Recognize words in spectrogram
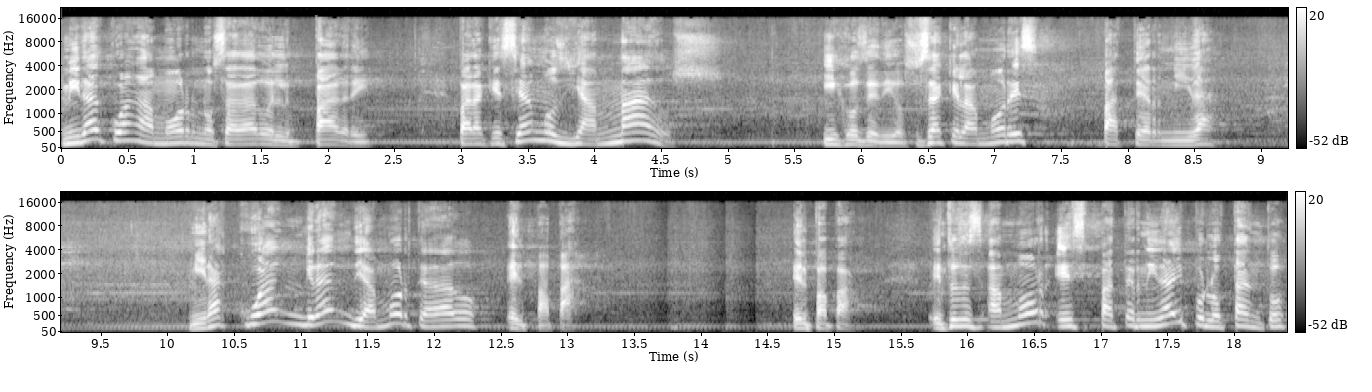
Mirad cuán amor nos ha dado el Padre para que seamos llamados hijos de Dios. O sea que el amor es paternidad. Mira cuán grande amor te ha dado el papá. El papá. Entonces, amor es paternidad y por lo tanto,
